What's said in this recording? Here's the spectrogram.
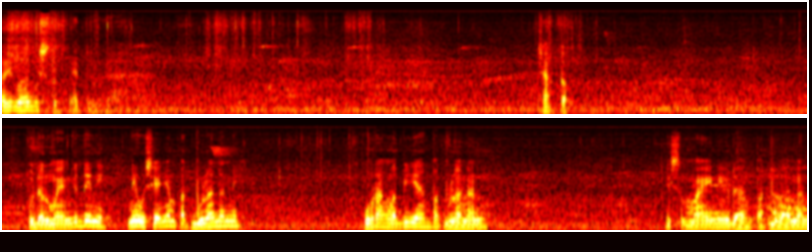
Tapi bagus tuh ya tuh. Cakep. Udah lumayan gede nih. Ini usianya 4 bulanan nih. Kurang lebih ya 4 bulanan. Di semai ini udah 4 bulanan.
